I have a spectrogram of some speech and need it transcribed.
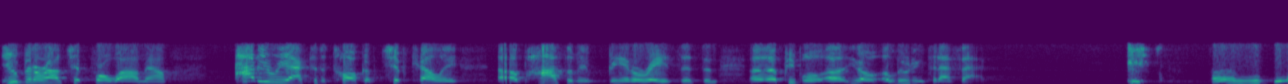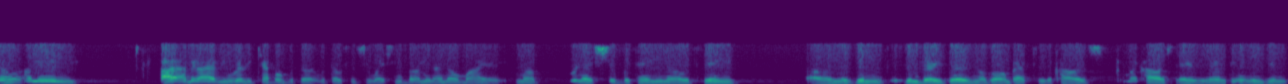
You've been around Chip for a while now. How do you react to the talk of Chip Kelly uh, possibly being a racist and uh, people, uh, you know, alluding to that fact? Um, you know, I mean, I, I mean, I haven't really kept up with the with those situations, but I mean, I know my my relationship with him. You know, it's been um, it's been it's been very good. You know, going back to the college my college days and everything, and even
